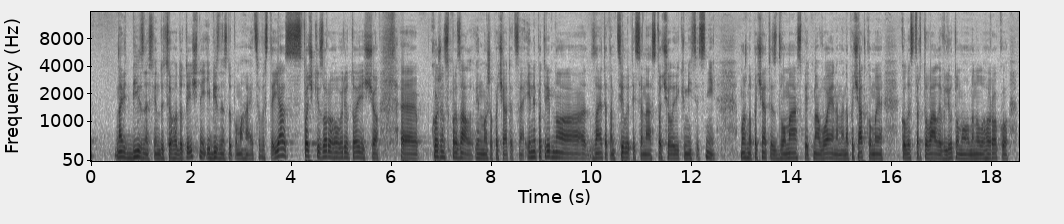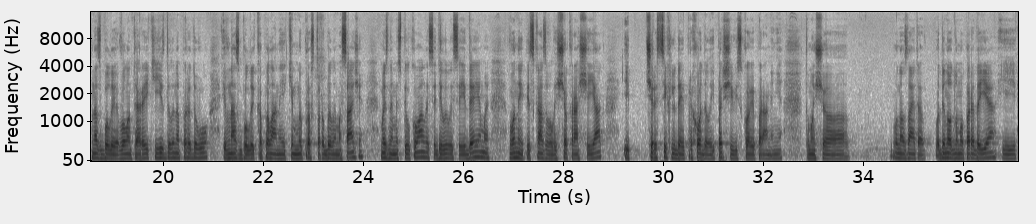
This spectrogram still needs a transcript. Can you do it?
навіть бізнес він до цього дотичний, і бізнес допомагає це вести. Я з точки зору говорю тої, що е, кожен спортзал він може почати це. І не потрібно, знаєте, там цілитися на 100 чоловік в місяць. Ні. Можна почати з двома, з п'ятьма воїнами. На початку ми, коли стартували в лютому минулого року, в нас були волонтери, які їздили на передову, і в нас були капелани, яким ми просто робили масажі. Ми з ними спілкувалися, ділилися ідеями. Вони підказували, що краще, як. І через цих людей приходили і перші військові поранення, тому що воно, знаєте, один одному передає, і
